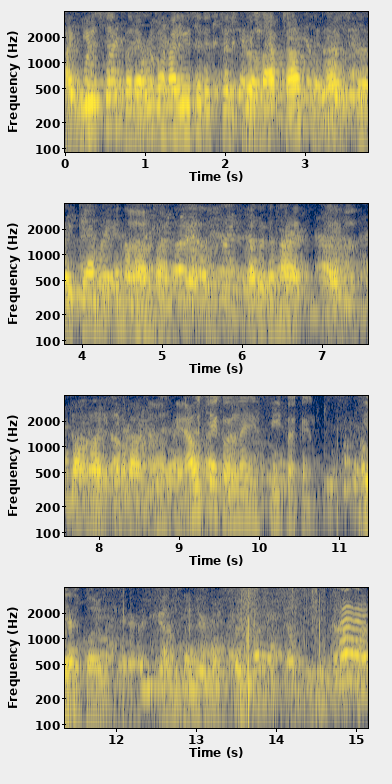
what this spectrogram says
I've used it, but every time I use it, it's just through a laptop that has the camera in the laptop. Other than that, I don't know anything about it. Okay, I'll check online and see if I can get the volume there. Hi,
